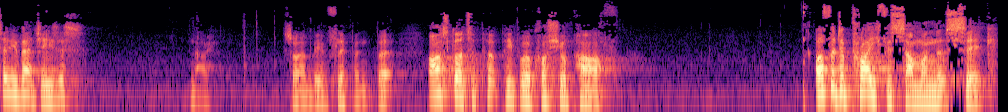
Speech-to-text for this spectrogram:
Tell you about Jesus? No. Sorry, I'm being flippant, but ask God to put people across your path. Offer to pray for someone that's sick.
